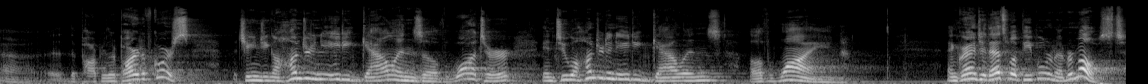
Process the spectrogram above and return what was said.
uh, the popular part, of course, changing 180 gallons of water into 180 gallons of wine. And granted, that's what people remember most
